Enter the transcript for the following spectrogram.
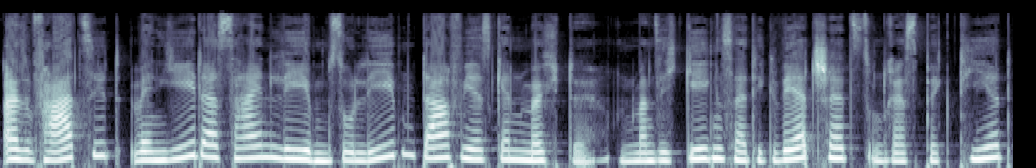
Also Fazit, wenn jeder sein Leben so leben darf, wie er es gern möchte und man sich gegenseitig wertschätzt und respektiert,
